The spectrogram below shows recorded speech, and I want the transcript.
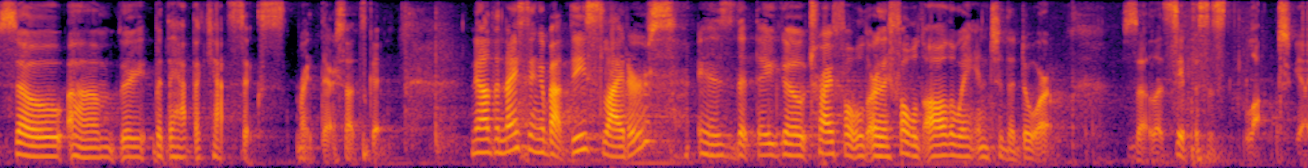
So um, they, but they have the Cat six right there, so that's good. Now the nice thing about these sliders is that they go trifold or they fold all the way into the door. So let's see if this is locked. Yeah.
